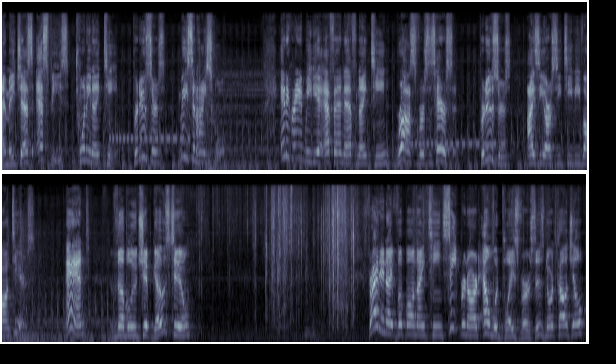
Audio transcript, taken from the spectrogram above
MHS ESPYs 2019. Producers Mason High School. Integrated Media FNF 19 Ross versus Harrison. Producers ICRC TV Volunteers. And the blue chip goes to Friday Night Football 19, St. Bernard Elmwood Place versus North College Hill.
